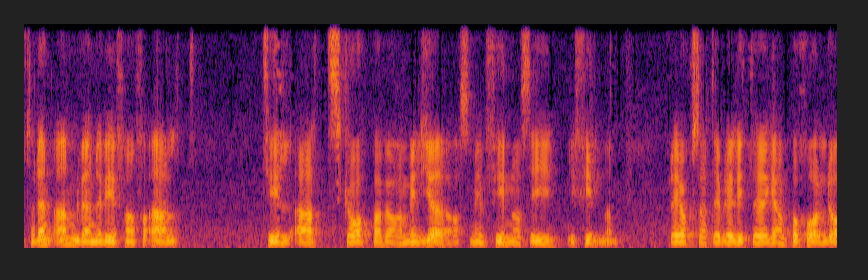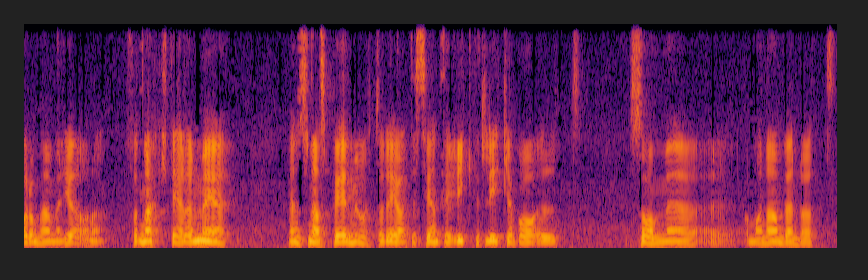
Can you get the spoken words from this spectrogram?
Så den använder vi framför allt till att skapa våra miljöer som vi befinner oss i i filmen. Det är också att det blir lite grann på håll då, de här miljöerna. För nackdelen med en sån här spelmotor är att det ser inte riktigt lika bra ut som eh, om man använder ett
